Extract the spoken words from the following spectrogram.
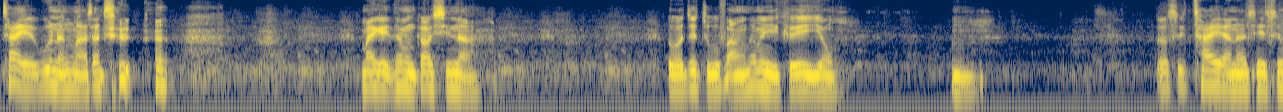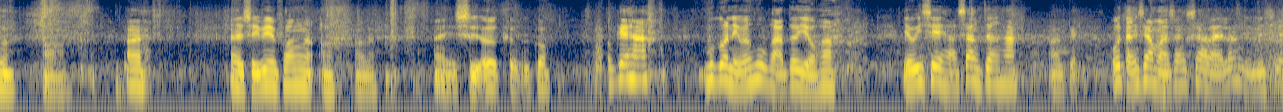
菜也不能马上吃，买给他们高兴了。我这厨房他们也可以用，嗯，都是菜呀那些是吗？啊，啊，那随便放了。啊，好了，哎，十二克不够，OK 哈，不过你们护法都有哈，有一些哈上针哈，OK，我等一下马上下来让你们先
